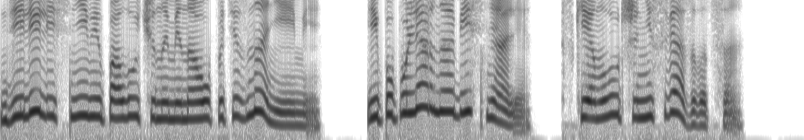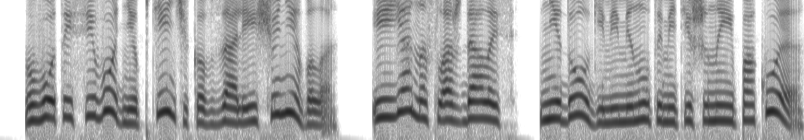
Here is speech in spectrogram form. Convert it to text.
делились с ними полученными на опыте знаниями и популярно объясняли, с кем лучше не связываться. Вот и сегодня птенчиков в зале еще не было, и я наслаждалась недолгими минутами тишины и покоя,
